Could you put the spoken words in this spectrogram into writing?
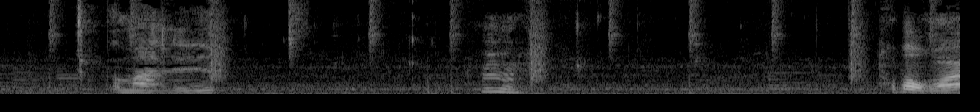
ๆประมาณนี้อืมเขาบอกว่า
